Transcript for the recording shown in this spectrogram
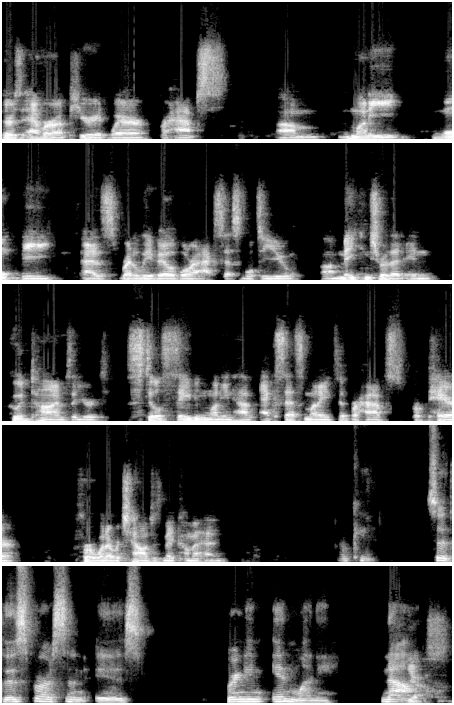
there's ever a period where perhaps um, money won't be as readily available or accessible to you, uh, making sure that in good times that you're still saving money and have excess money to perhaps prepare for whatever challenges may come ahead. Okay. So this person is bringing in money. Now, yes.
